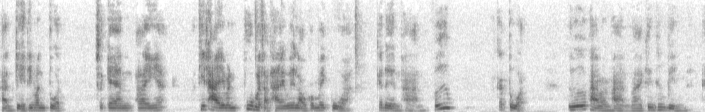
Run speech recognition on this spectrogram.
ผ่านเกตที่มันตรวจสแกนอะไรเงี้ย ที่ไทยมันพูดภาษาไทยไว้เราก็ไม่กลัว ก็เดินผ่านปึ๊บก็ตรวจเออผ่านมันผ่านไปขึ้นเครื่องบิน ไอ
